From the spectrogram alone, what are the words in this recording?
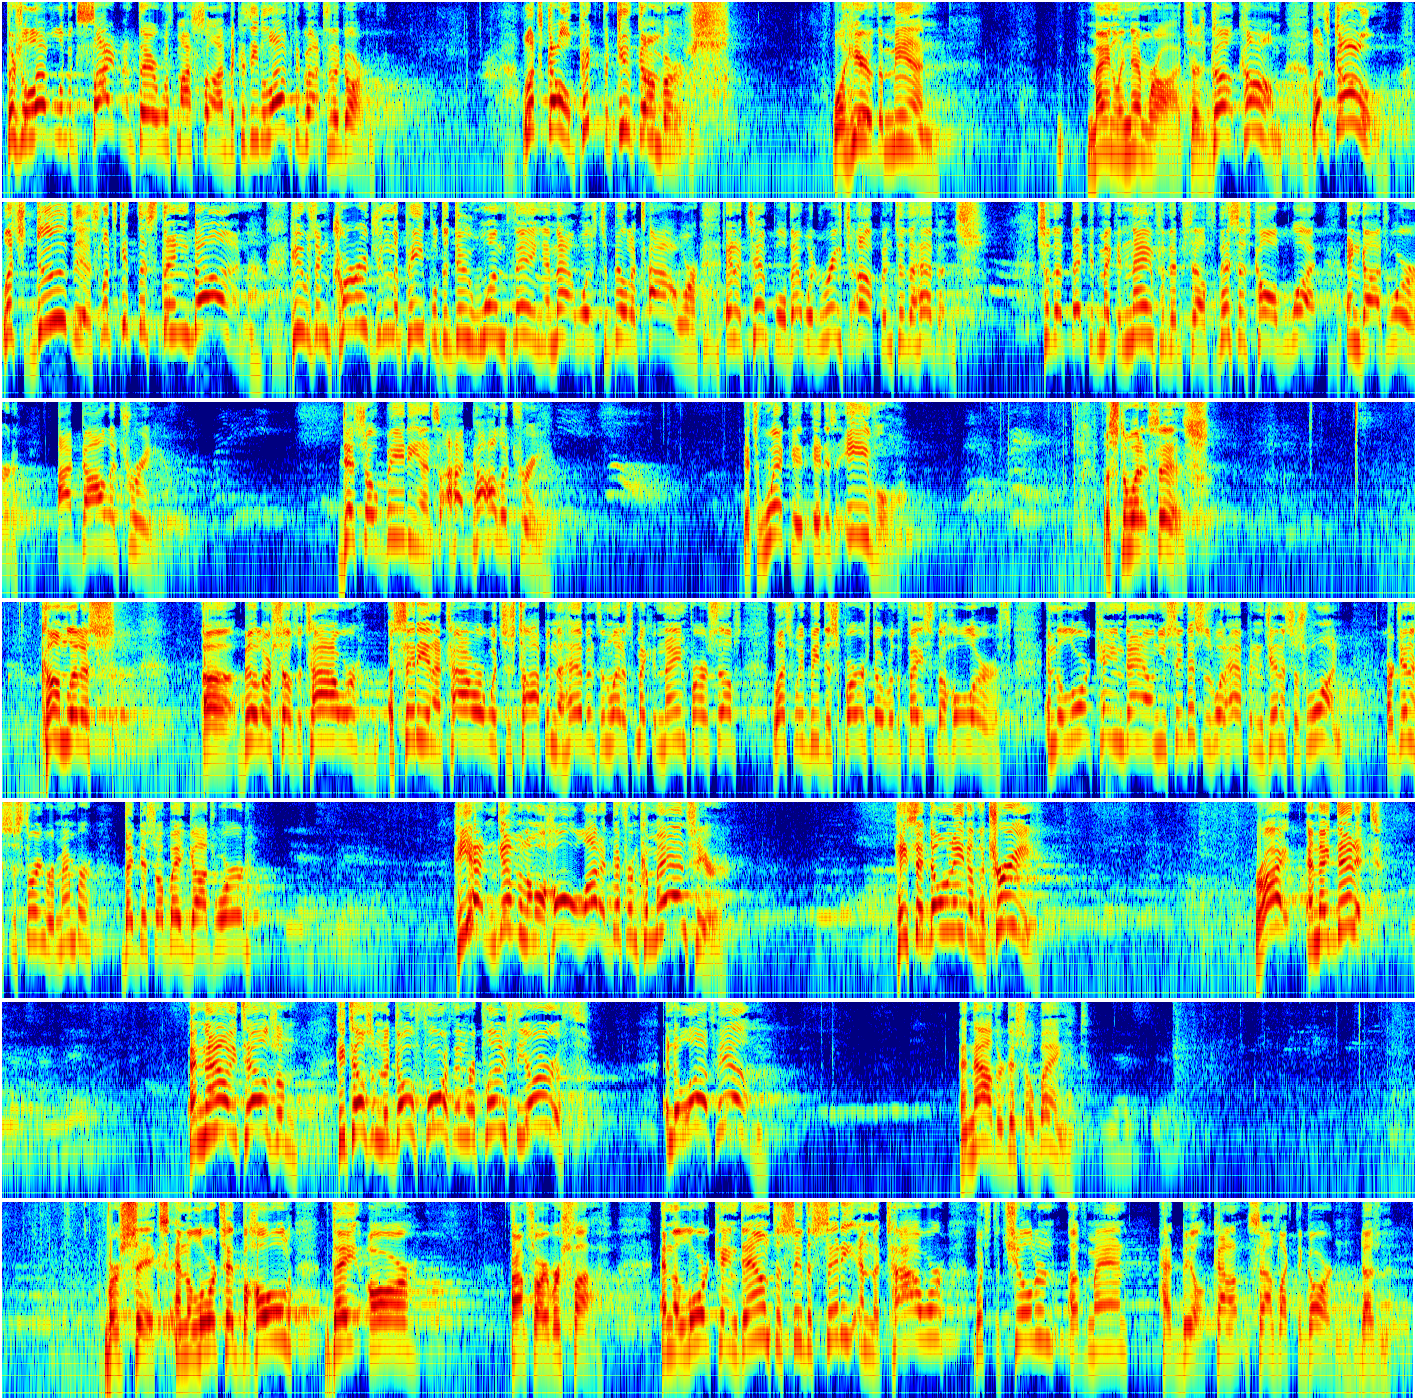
There's a level of excitement there with my son because he loves to go out to the garden. Let's go pick the cucumbers. Well, here the men, mainly Nimrod, says, Go, Come, let's go. Let's do this. Let's get this thing done. He was encouraging the people to do one thing, and that was to build a tower and a temple that would reach up into the heavens so that they could make a name for themselves. This is called what in God's Word? Idolatry. Disobedience, idolatry. It's wicked, it is evil. Listen to what it says. Come, let us uh, build ourselves a tower, a city and a tower which is top in the heavens, and let us make a name for ourselves, lest we be dispersed over the face of the whole earth. And the Lord came down. You see, this is what happened in Genesis 1 or Genesis 3, remember? They disobeyed God's word. He hadn't given them a whole lot of different commands here. He said, Don't eat of the tree. Right? And they did it. And now he tells them, he tells them to go forth and replenish the earth and to love him. And now they're disobeying it. Verse 6 And the Lord said, Behold, they are, I'm sorry, verse 5. And the Lord came down to see the city and the tower which the children of man had built. Kind of sounds like the garden, doesn't it?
